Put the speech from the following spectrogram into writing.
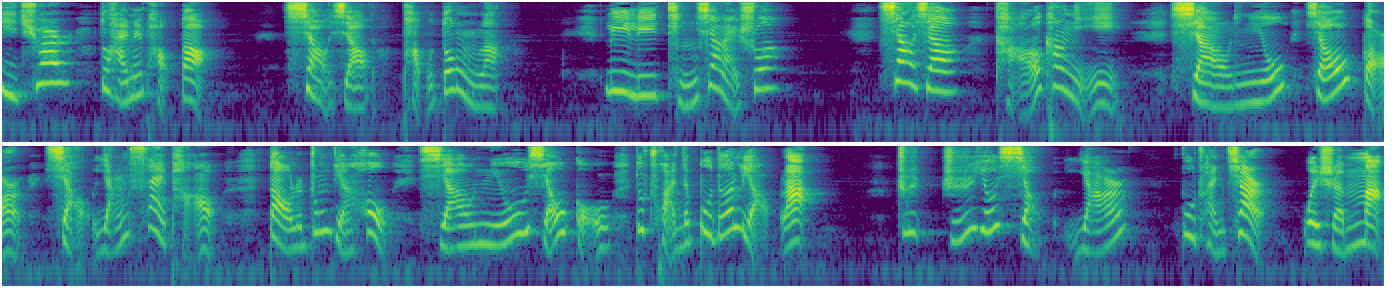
一圈儿。都还没跑到，笑笑跑不动了。丽丽停下来说：“笑笑，考考你，小牛、小狗、小羊赛跑，到了终点后，小牛、小狗都喘得不得了了，只只有小羊儿不喘气儿，为什么？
